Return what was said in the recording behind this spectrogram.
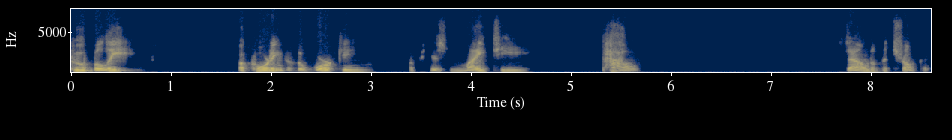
Who believe according to the working of his mighty power. Sound of the trumpet.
